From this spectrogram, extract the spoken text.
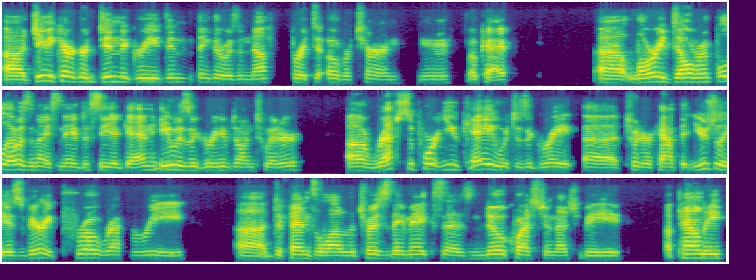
Uh, Jamie Carragher didn't agree, didn't think there was enough for it to overturn. Mm, okay. Uh, Laurie Dalrymple, that was a nice name to see again. He was aggrieved on Twitter. Uh, Ref Support UK, which is a great uh, Twitter account that usually is very pro referee, uh, defends a lot of the choices they make, says no question that should be a penalty.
